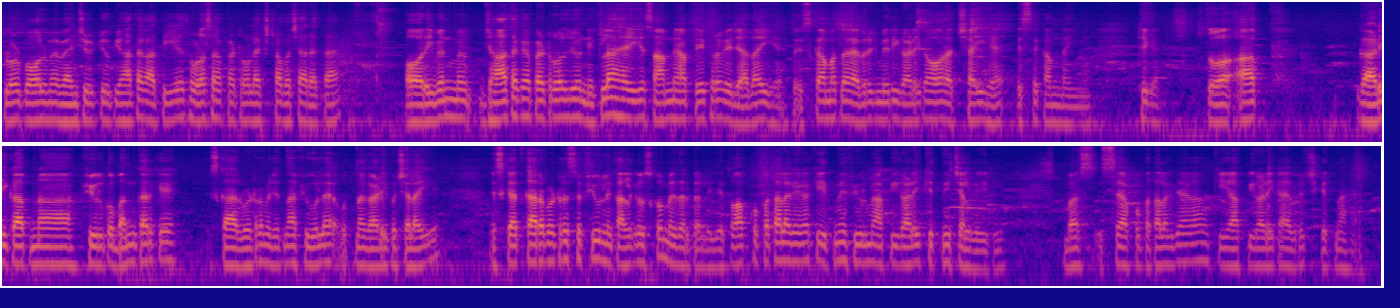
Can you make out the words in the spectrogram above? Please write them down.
फ्लोट बॉल में वेंचुरी ट्यूब यहाँ तक आती है। थोड़ा सा पेट्रोल एक्स्ट्रा बचा रहता है। और इवन में जहाँ तक है पेट्रोल जो निकला है, ये सामने आप देख रहे हो, ये ज़्यादा ही है। तो इसका मतलब एवरेज मेरी गाड़ी का और अच्छा ही है। इससे कम नहीं है। ठीक है? तो आप गाड़ी का अपना फ्यूल को बंद करके, इस कार्बोरेटर में जितना फ्यूल है, उतना गाड़ी को चलाइए। इसके बाद कार्बोरेटर से फ्यूल निकाल के उसको मेज़र कर लीजिए। तो आपको पता लगेगा कि इतने फ्यूल में आपकी गाड़ी कितनी चल गई थी। बस इससे आपको पता लग जाएगा कि आपकी गाड़ी का एवरेज कितना है।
